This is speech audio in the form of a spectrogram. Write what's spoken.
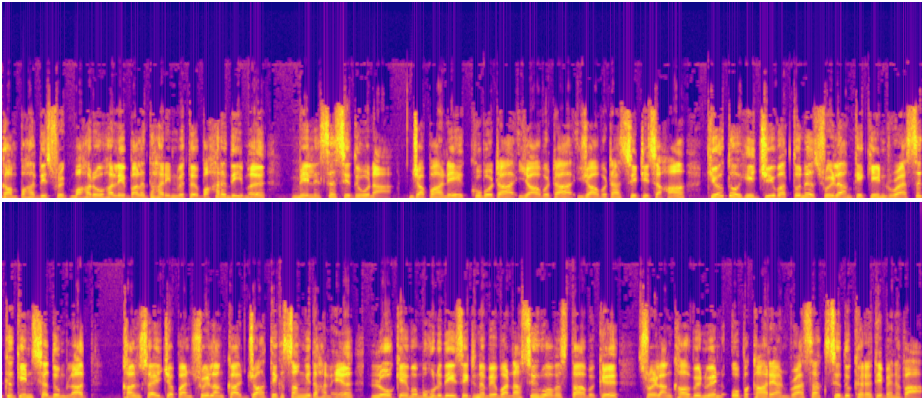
ගම්පහ දිස්ත්‍රික් මහරෝහලේ බලධාරින් වෙත බහරදීම මේ ලෙස සිදු වුණා. ජපානයේ කුබටා යාවටා යාවටා සිටි සහ කියෝතෝහි ජීවත් වන ශ්‍රී ලාංකිකින් රැසකකින් සැදුම්ලත් කන්සයි ජපන් ශ්‍රී ලංකා ජාතික සංවිධානය ලෝකේම මුහුණදේ සිටින මෙවන් අසිරු අවස්ථාවක ශ්‍රී ලංකාව වෙනුවෙන් උපකාරයන් රැසක් සිදු කර තිබෙනවා.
